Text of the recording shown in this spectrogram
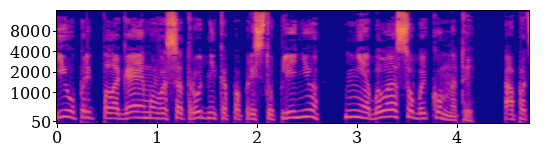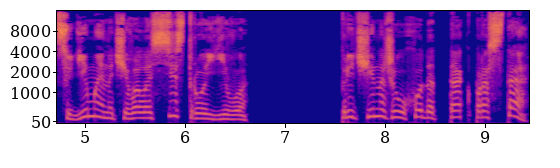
и у предполагаемого сотрудника по преступлению не было особой комнаты, а подсудимая ночевала с сестрой его. Причина же ухода так проста.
